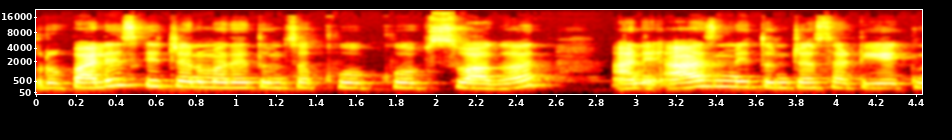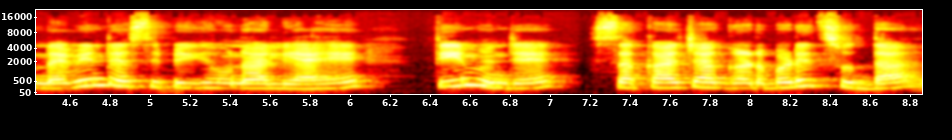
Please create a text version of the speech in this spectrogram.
रुपालीज किचनमध्ये तुमचं खूप खूप स्वागत. आणि आज मी तुमच्यासाठी एक नवीन रेसिपी घेऊन आली आहे. ती म्हणजे सकाळच्या गडबडीत सुद्धा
